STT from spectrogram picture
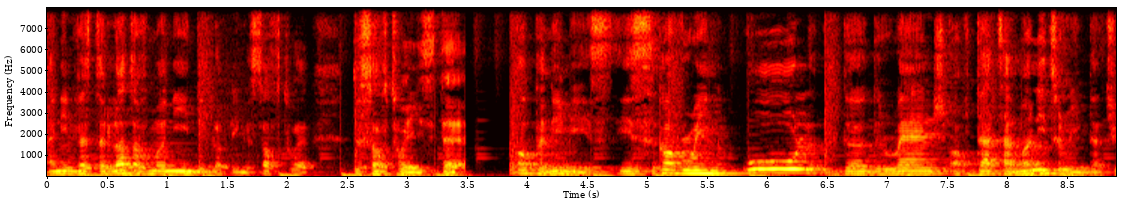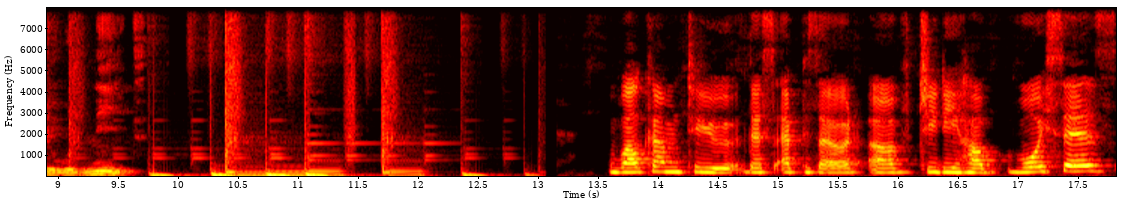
and invest a lot of money in developing a software. The software is there. OpenIMIS is covering all the, the range of data monitoring that you would need. Welcome to this episode of GD Hub Voices.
